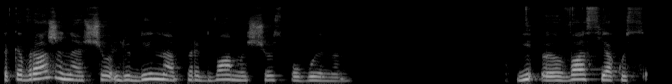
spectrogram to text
таке враження, що людина перед вами щось повинен. Е, Вас якось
